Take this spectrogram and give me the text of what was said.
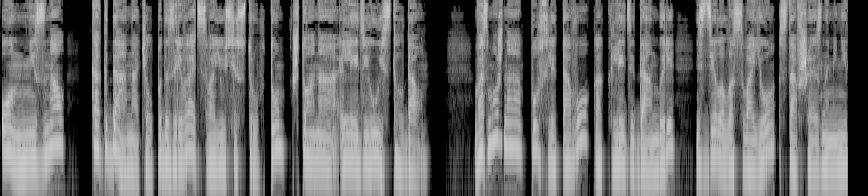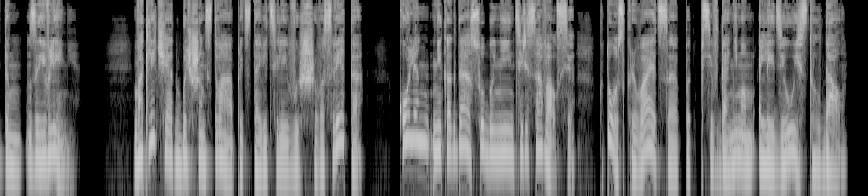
Он не знал, когда начал подозревать свою сестру в том, что она леди Уистлдаун. Возможно, после того, как леди Данбери сделала свое, ставшее знаменитым, заявление. В отличие от большинства представителей высшего света, Колин никогда особо не интересовался, кто скрывается под псевдонимом леди Уистлдаун.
